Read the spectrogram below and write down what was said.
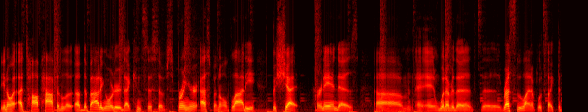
you know a top half of the, of the batting order that consists of Springer, Espinal, Vladdy, Bichette, Hernandez, um, and, and whatever the the rest of the lineup looks like. But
